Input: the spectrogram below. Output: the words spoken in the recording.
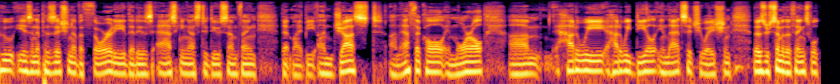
who is in a position of authority that is asking us to do something that might be unjust, unethical, immoral? Um, how do we how do we deal in that situation? Those are some of the things we'll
